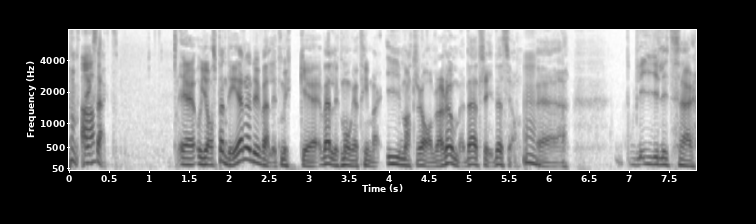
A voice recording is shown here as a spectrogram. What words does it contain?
sig. Ja. exakt. Eh, och jag spenderade väldigt, mycket, väldigt många timmar i materialrummet. Där trivdes jag. Mm. Eh, blir lite så här,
